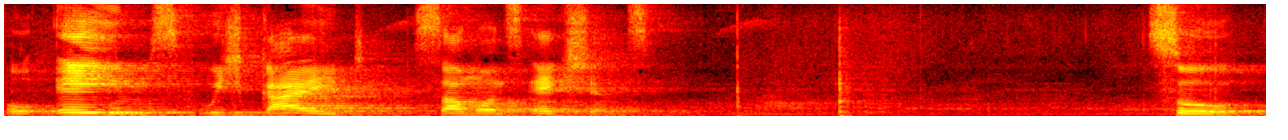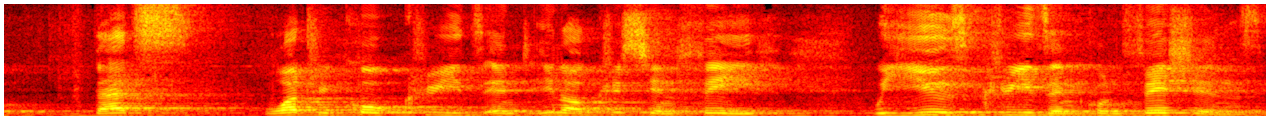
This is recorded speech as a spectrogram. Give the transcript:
or aims which guide someone's actions. So that's what we call creeds, and in our Christian faith, we use creeds and confessions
